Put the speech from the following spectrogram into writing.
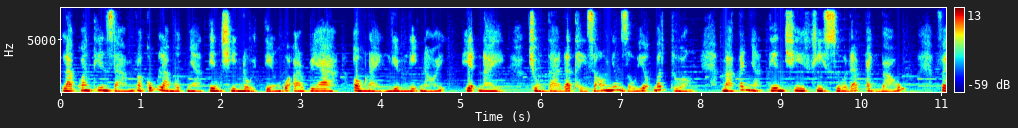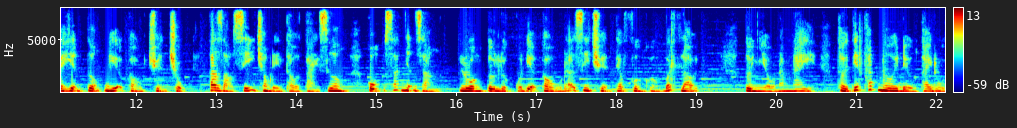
là quan thiên giám và cũng là một nhà tiên tri nổi tiếng của Arabia. Ông này nghiêm nghị nói, hiện nay chúng ta đã thấy rõ những dấu hiệu bất thường mà các nhà tiên tri khi xưa đã cảnh báo về hiện tượng địa cầu chuyển trục. Các giáo sĩ trong đền thờ Tài Dương cũng xác nhận rằng luồng từ lực của địa cầu đã di chuyển theo phương hướng bất lợi từ nhiều năm nay, thời tiết khắp nơi đều thay đổi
